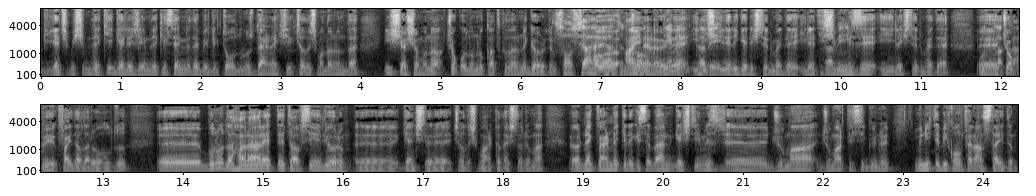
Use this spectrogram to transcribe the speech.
geçmişimdeki, geleceğimdeki seninle de birlikte olduğumuz dernekçilik çalışmalarında iş yaşamına çok olumlu katkılarını gördüm. Sosyal hayatın o, aynen çok öyle. değil mi? İlişkileri Tabii. geliştirmede, iletişimimizi Tabii. iyileştirmede e, çok büyük faydaları oldu. E, bunu da hararetle tavsiye ediyorum e, gençlere, çalışma arkadaşlarıma. Örnek vermek gerekirse ben geçtiğimiz e, cuma, cumartesi günü Münih'te bir konferanstaydım.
